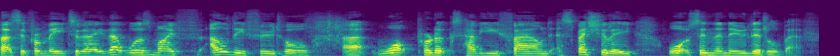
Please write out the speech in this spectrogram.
That's it from me today. That was my Aldi food haul. Uh, what products have you found, especially what's in the new Lidl Bev?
